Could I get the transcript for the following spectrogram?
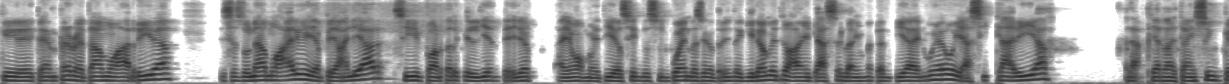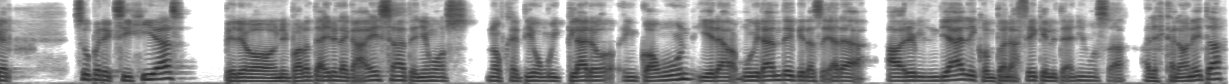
Que de temprano estábamos arriba, desayunamos algo y a pedalear, sin importar que el día anterior habíamos metido 150, 130 kilómetros, había que hacer la misma cantidad de nuevo y así cada día. Las piernas estaban súper, súper exigidas, pero lo importante era la cabeza, teníamos un objetivo muy claro en común y era muy grande, que era llegar a, a ver el mundial y con toda la fe que le teníamos a, a la escaloneta.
